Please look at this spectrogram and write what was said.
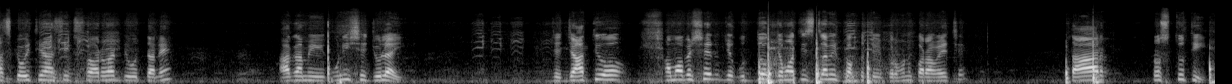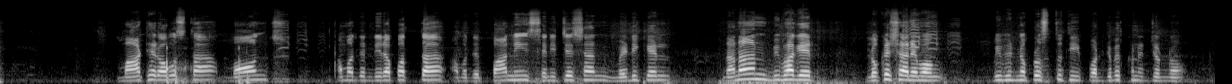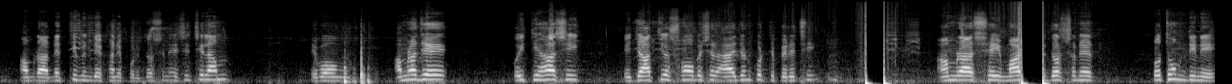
আজকে ঐতিহাসিক সোহরাওয়ার্দী উদ্যানে আগামী উনিশে জুলাই যে জাতীয় সমাবেশের যে উদ্যোগ জামাত ইসলামীর পক্ষ থেকে গ্রহণ করা হয়েছে, তার প্রস্তুতি, মাঠের অবস্থা, মঞ্চ, আমাদের নিরাপত্তা, আমাদের পানি, স্যানিটেশন, মেডিকেল, নানান বিভাগের লোকেশন এবং বিভিন্ন প্রস্তুতি পর্যবেক্ষণের জন্য আমরা নেতৃবৃন্দ এখানে পরিদর্শনে এসেছিলাম এবং আমরা যে ঐতিহাসিক এই জাতীয় সমাবেশের আয়োজন করতে পেরেছি। আমরা সেই মাঠ পরিদর্শনের প্রথম দিনে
